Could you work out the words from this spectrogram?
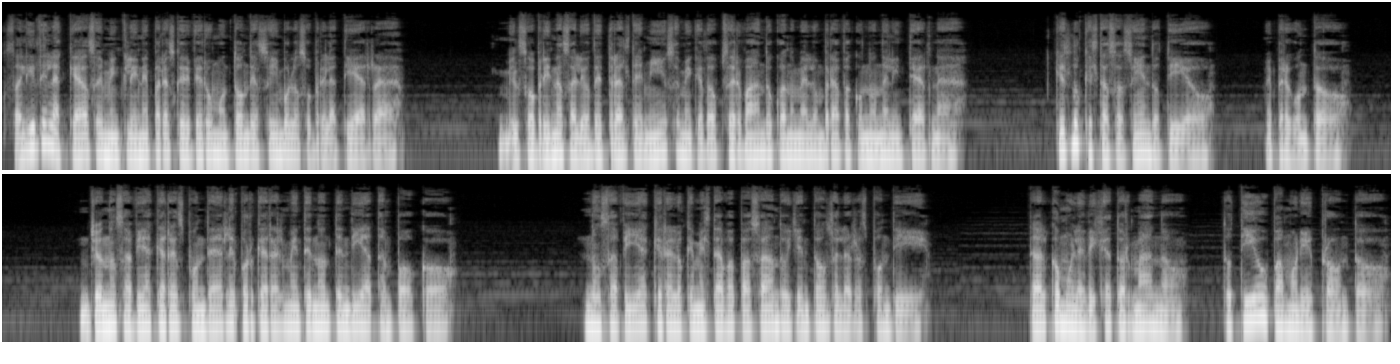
Salí de la casa y me incliné para escribir un montón de símbolos sobre la tierra. Mi sobrina salió detrás de mí y se me quedó observando cuando me alumbraba con una linterna. ¿Qué es lo que estás haciendo, tío? me preguntó. Yo no sabía qué responderle porque realmente no entendía tampoco. No sabía qué era lo que me estaba pasando y entonces le respondí. Tal como le dije a tu hermano, tu tío va a morir pronto.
